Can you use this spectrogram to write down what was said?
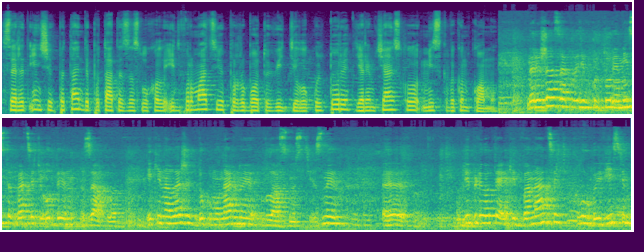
Серед інших питань депутати заслухали інформацію про роботу відділу культури Яремчанського міськвиконкому. Мережа закладів культури міста 21 заклад, які належать до комунальної власності. З них е, бібліотеки 12, клуби 8,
